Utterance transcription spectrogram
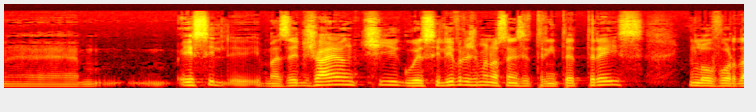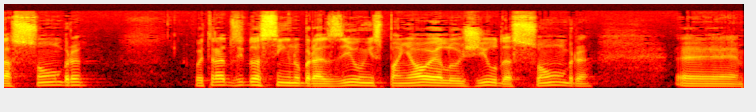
É, esse, mas ele já é antigo. Esse livro é de 1933, Em Louvor da Sombra. Foi traduzido assim no Brasil, em espanhol, Elogio da Sombra. É,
